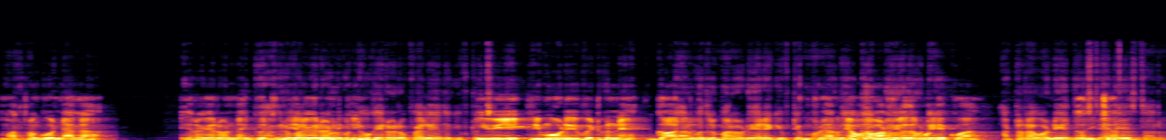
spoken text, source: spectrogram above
మొత్తం కూడినాక ఇరవై రెండు ఇరవై కొనుక్కుంటే ఒక ఇరవై రూపాయలు ఏదో గిఫ్ట్ ఇవి రిమోట్ ఇవి పెట్టుకునే దాని బదులు మనోడు వేరే గిఫ్ట్ ఎక్కువ? అట్ట రావండి ఏదో ఇస్తారు.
